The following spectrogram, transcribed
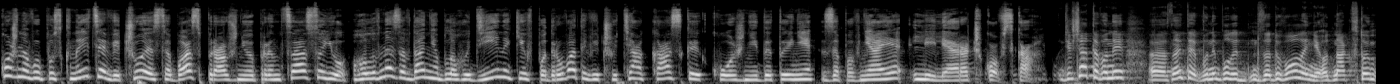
Кожна випускниця відчує себе справжньою принцесою. Головне завдання благодійників подарувати відчуття казки кожній дитині, запевняє Лілія Рачковська. Дівчата, вони е, знаєте, вони були задоволені. Однак, в той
